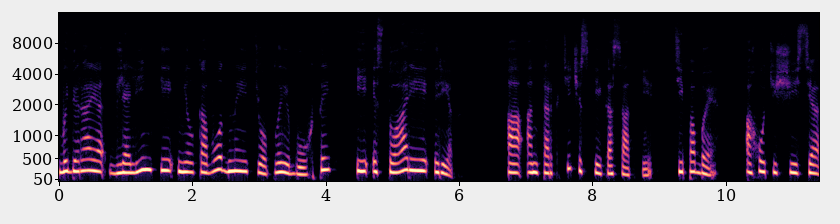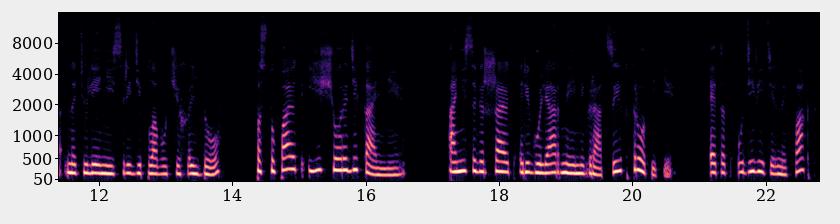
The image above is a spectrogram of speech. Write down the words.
выбирая для линьки мелководные теплые бухты и эстуарии рек, а антарктические касатки типа «Б», охотящиеся на тюленей среди плавучих льдов, поступают еще радикальнее. Они совершают регулярные миграции в тропики. Этот удивительный факт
